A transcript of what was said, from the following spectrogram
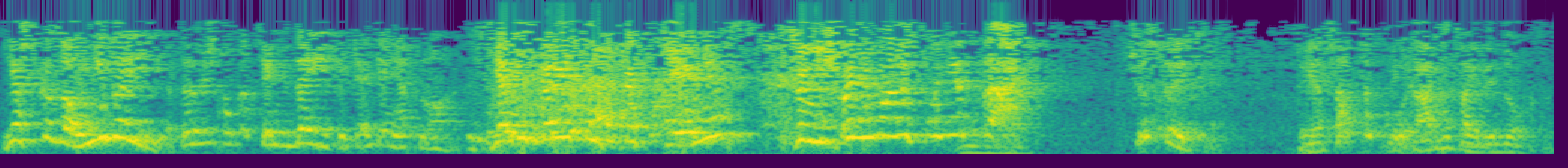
Я же сказал, не дои. Ты говоришь, ну как тебя не доить, у тебя денег много. Я бескорыстен только с теми, кто ничего не может мне дать. Чувствуете? Да я сам такой. Лекарство или доктор,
